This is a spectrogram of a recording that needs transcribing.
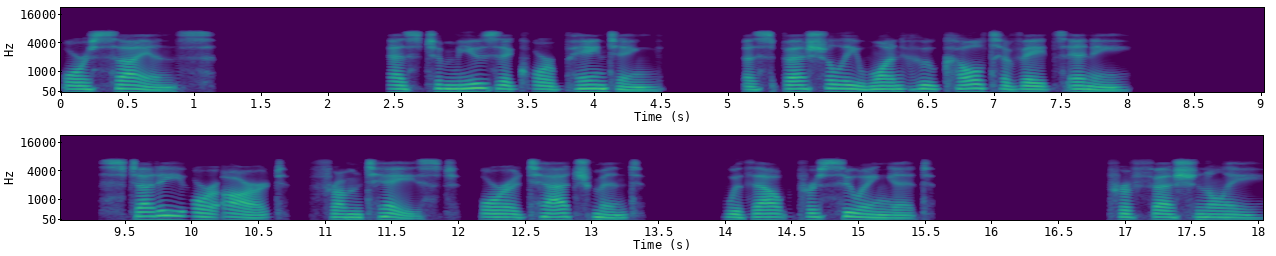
or science. As to music or painting, especially one who cultivates any study or art, from taste or attachment, without pursuing it professionally.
